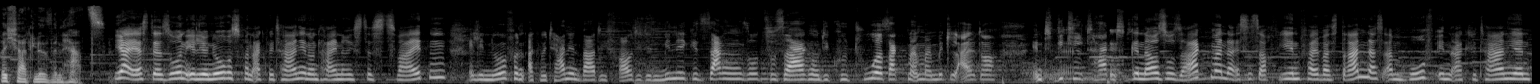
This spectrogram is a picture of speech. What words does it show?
Richard Löwenherz. Ja, er ist der Sohn Eleonorus von Aquitanien und Heinrichs II. Eleonore von Aquitanien war die Frau, die den Minnegesang sozusagen und die Kultur, sagt man immer im Mittelalter, entwickelt hat. Genau so sagt man, da ist es auf jeden Fall was dran, dass am Hof in Aquitanien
